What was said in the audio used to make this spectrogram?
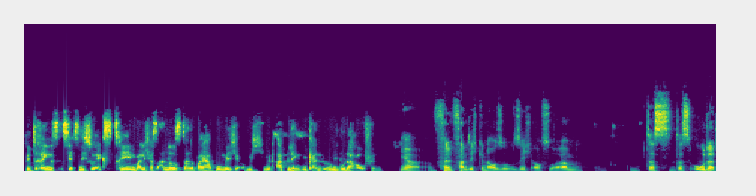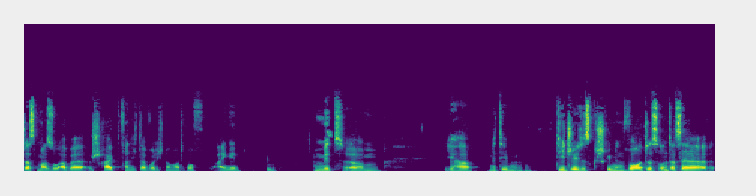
Bedrängnis ist jetzt nicht so extrem, weil ich was anderes dabei habe, womit ich mich mit ablenken kann, irgendwo daraufhin. Ja, fand ich genauso, sehe ich auch so. Ähm, das, das Oder das mal so aber schreibt, fand ich, da wollte ich nochmal drauf eingehen. Mit, ähm, ja, mit dem DJ des geschriebenen Wortes und dass er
